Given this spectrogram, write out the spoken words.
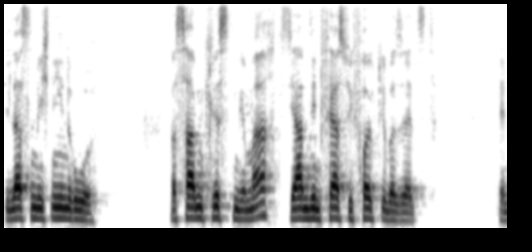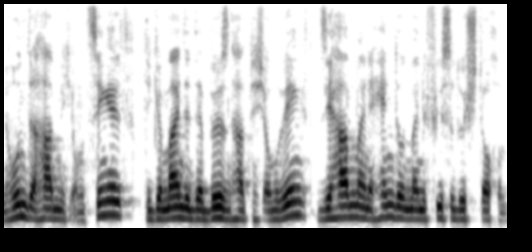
die lassen mich nie in Ruhe. Was haben Christen gemacht? Sie haben den Vers wie folgt übersetzt. Denn Hunde haben mich umzingelt, die Gemeinde der Bösen hat mich umringt, sie haben meine Hände und meine Füße durchstochen.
